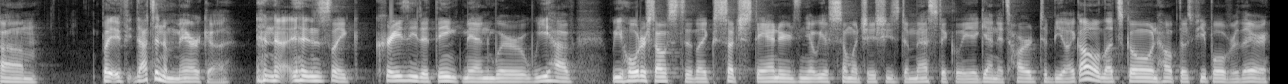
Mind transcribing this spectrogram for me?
Um, but if that's in America Uh, and it's like crazy to think, man, where we have, we hold ourselves to like such standards and yet we have so much issues domestically. Again, it's hard to be like, oh, let's go and help those people over there.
